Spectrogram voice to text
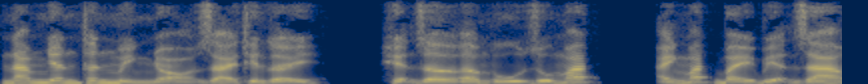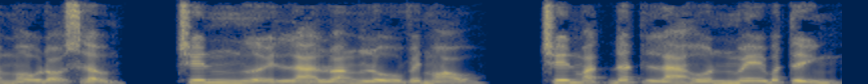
nam nhân thân mình nhỏ dài thiên gầy, hiện giờ âm u du mắt, ánh mắt bày biện ra màu đỏ sẫm, trên người là loang lổ vết máu, trên mặt đất là hôn mê bất tỉnh,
